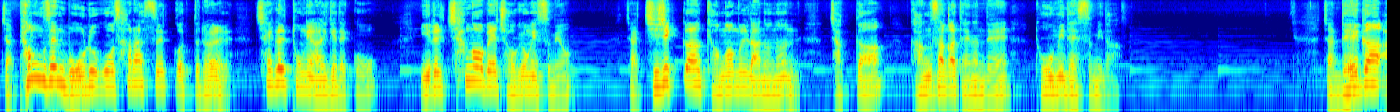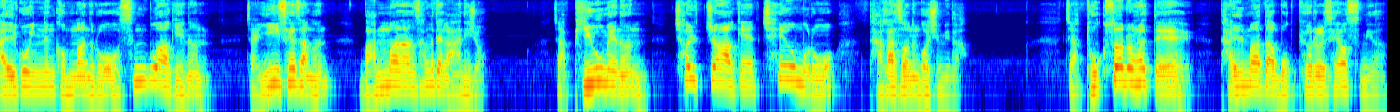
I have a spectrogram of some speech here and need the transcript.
자, 평생 모르고 살았을 것들을 책을 통해 알게 됐고 이를 창업에 적용했으며 자, 지식과 경험을 나누는 작가, 강사가 되는데 도움이 됐습니다. 자, 내가 알고 있는 것만으로 승부하기에는 자, 이 세상은 만만한 상대가 아니죠. 자, 비움에는 철저하게 체험으로 다가서는 것입니다. 자, 독서를 할 때 달마다 목표를 세웠습니다.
